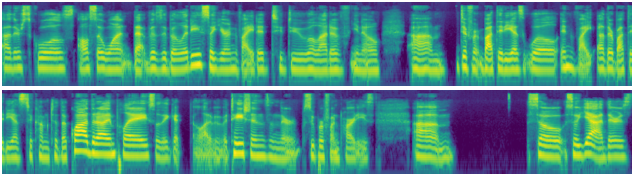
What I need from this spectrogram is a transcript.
other schools also want that visibility. So you're invited to do a lot of, you know, um, different baterias will invite other baterias to come to the quadra and play. So they get a lot of invitations and they're super fun parties. Um, so so yeah, there's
